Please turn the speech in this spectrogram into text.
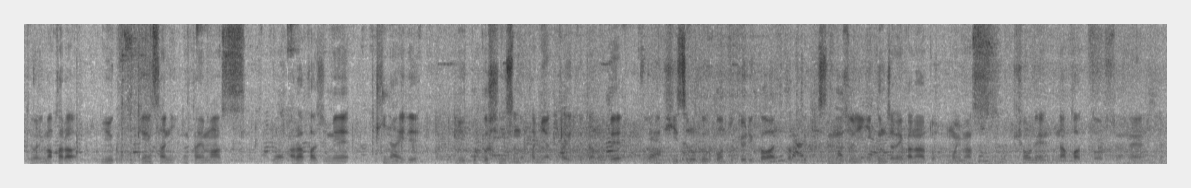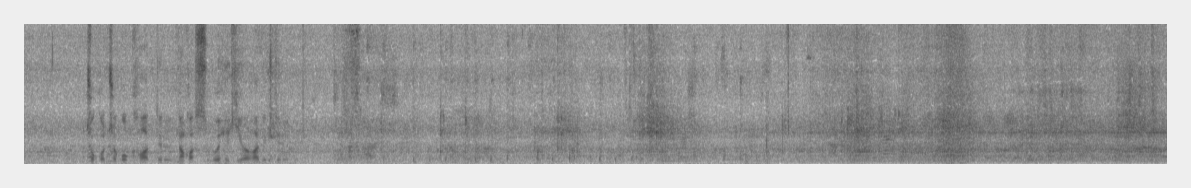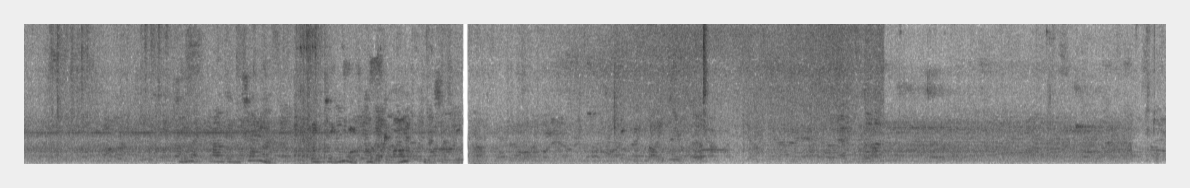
では今から入国検査に向かいます。もうあらかじめ機内で入国審査の紙は書いてたのでえーヒースロー空港の時よりかは比較的スムーズに行くんじゃないかなと思います。去年なかったですよね。ちょこちょこ変わってる。なんかすごい壁画ができてる。請勿靠近車門，並請沿途緊握扶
